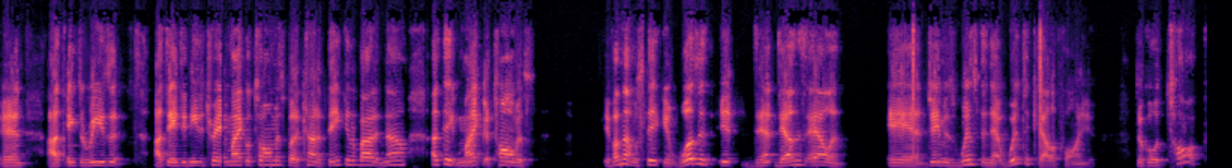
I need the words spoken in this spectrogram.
And I think the reason I think they need to trade Michael Thomas, but kind of thinking about it now, I think Michael Thomas, if I'm not mistaken, wasn't it Da- Dallas Allen and James Winston that went to California to go talk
